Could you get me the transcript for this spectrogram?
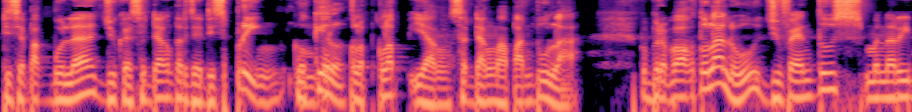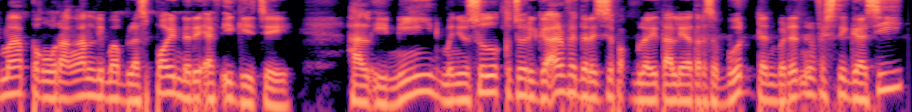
di sepak bola juga sedang terjadi spring Gokil. untuk klub-klub yang sedang mapan pula. Beberapa waktu lalu, Juventus menerima pengurangan 15 poin dari FIGC. Hal ini menyusul kecurigaan Federasi Sepak Bola Italia tersebut dan badan investigasi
